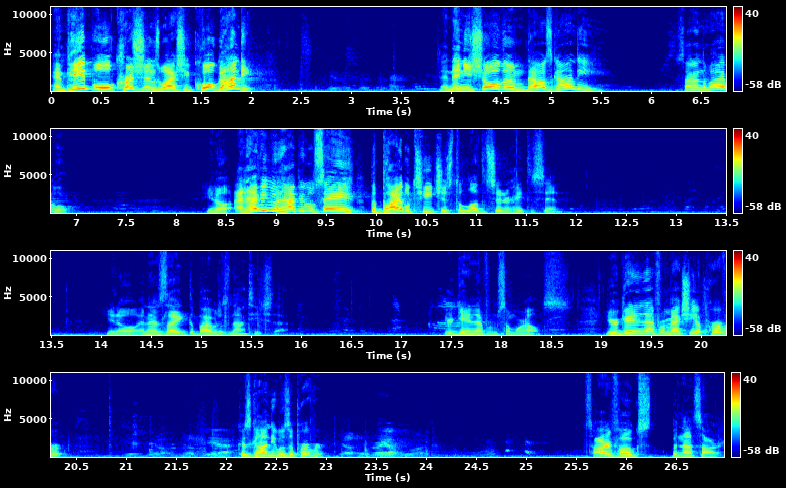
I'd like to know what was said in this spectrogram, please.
And people, Christians, will actually quote Gandhi. And then you show them that was Gandhi. It's not in the Bible. You know, and I've even had people say the Bible teaches to love the sinner, hate the sin. You know, and I was like, the Bible does not teach that. You're getting that from somewhere else. You're getting that from actually a pervert. Because Gandhi was a pervert. Sorry, folks, but not sorry.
